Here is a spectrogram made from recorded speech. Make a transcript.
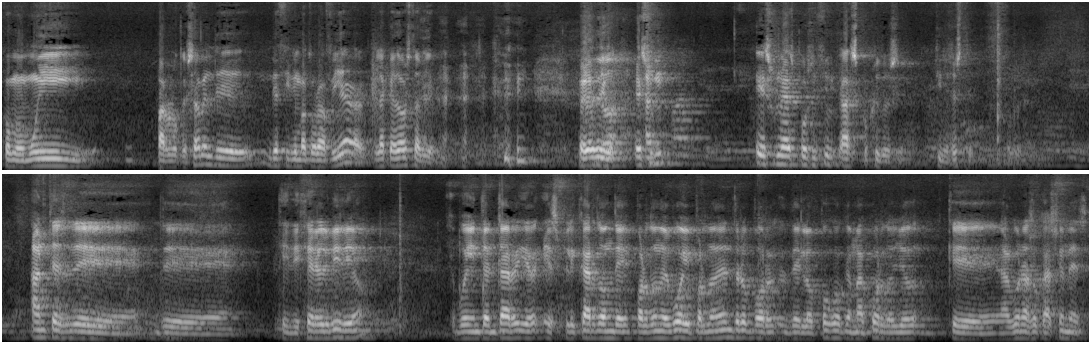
como muy, para lo que saben de, de cinematografía, le ha quedado hasta bien. Pero digo, No, es, un- es una exposición, has cogido ese, tienes este. Antes de, de- de iniciar el vídeo, voy a intentar ir- explicar dónde, por dónde voy, por dónde entro, por, de lo poco que me acuerdo. Yo que en algunas ocasiones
